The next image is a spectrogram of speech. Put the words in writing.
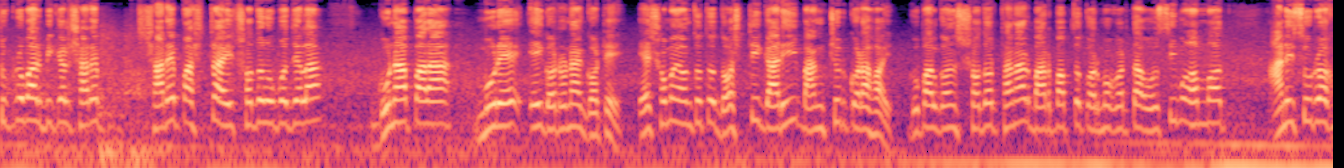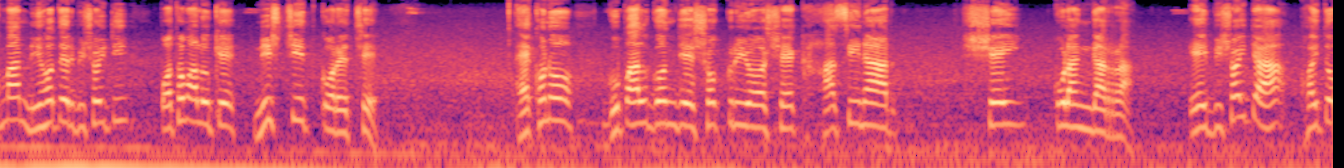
শুক্রবার বিকেল সাড়ে সাড়ে পাঁচটায় সদর উপজেলা গুনাপাড়া মোড়ে এই ঘটনা ঘটে। এ সময় অন্তত দশটি গাড়ি ভাঙচুর করা হয়। গোপালগঞ্জ সদর থানার ভারপ্রাপ্ত কর্মকর্তা ওসি মোহাম্মদ আনিসুর রহমান নিহতের বিষয়টি প্রথম আলোকে নিশ্চিত করেছে। এখনও গোপালগঞ্জে সক্রিয় শেখ হাসিনার সেই কুলাঙ্গাররা। এই বিষয়টা হয়তো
